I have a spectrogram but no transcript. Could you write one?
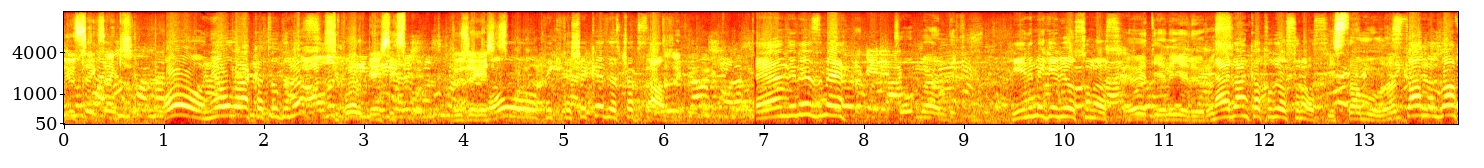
100, 180 kişi. Oo, ne olarak katıldınız? Spor, gençlik spor. Düzce gençlik Oo, sporu. peki teşekkür ederiz. Çok sağ olun. Beğendiniz mi? Çok beğendik. Yeni mi geliyorsunuz? Evet yeni geliyoruz. Nereden katılıyorsunuz? İstanbul'dan. İstanbul'dan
